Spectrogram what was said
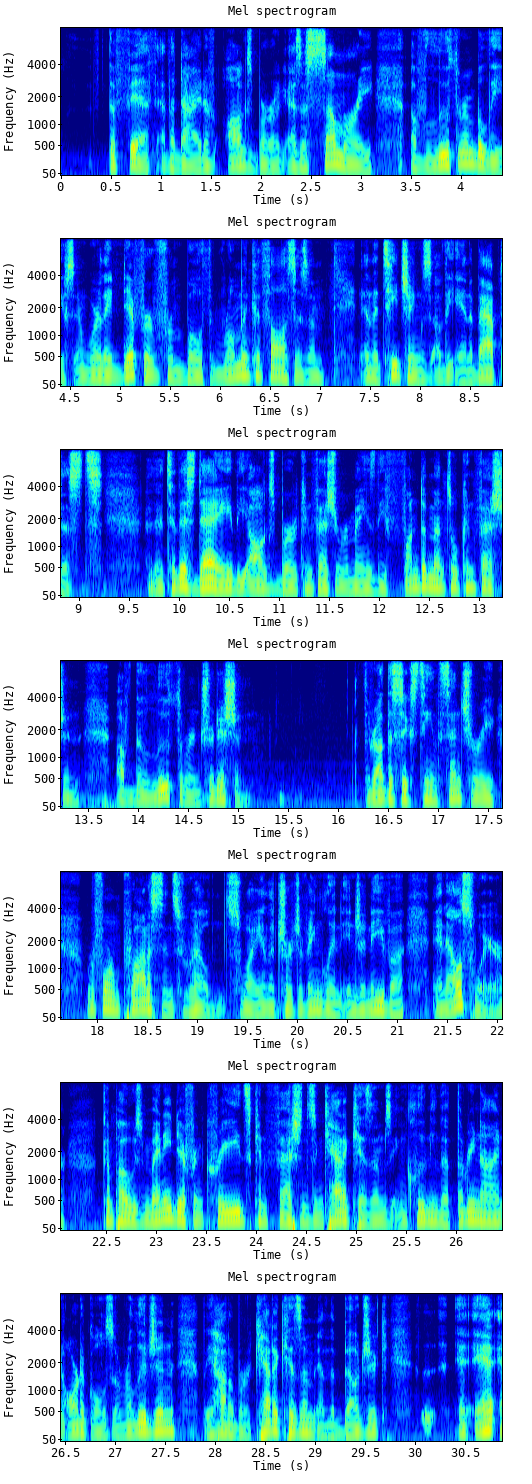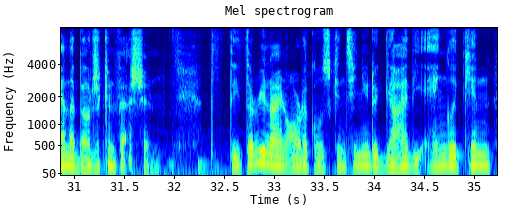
V at the Diet of Augsburg as a summary of Lutheran beliefs and where they differed from both Roman Catholicism and the teachings of the Anabaptists. To this day, the Augsburg Confession remains the fundamental confession of the Lutheran tradition. Throughout the 16th century, Reformed Protestants who held sway in the Church of England in Geneva and elsewhere composed many different creeds, confessions, and catechisms, including the 39 Articles of Religion, the Heidelberg Catechism, and the Belgic eh, and the Belgic Confession. The 39 Articles continue to guide the Anglican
